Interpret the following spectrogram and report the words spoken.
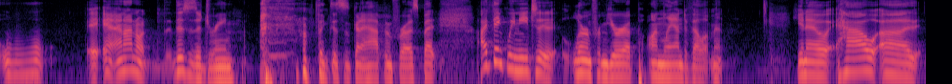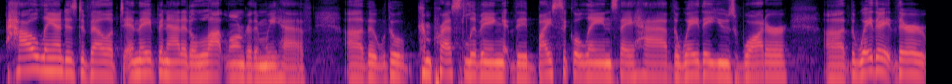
and I don't, this is a dream. I don't think this is going to happen for us, but I think we need to learn from Europe on land development. You know how uh, how land is developed, and they've been at it a lot longer than we have. Uh, the the compressed living, the bicycle lanes they have, the way they use water. Uh, the way they, their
